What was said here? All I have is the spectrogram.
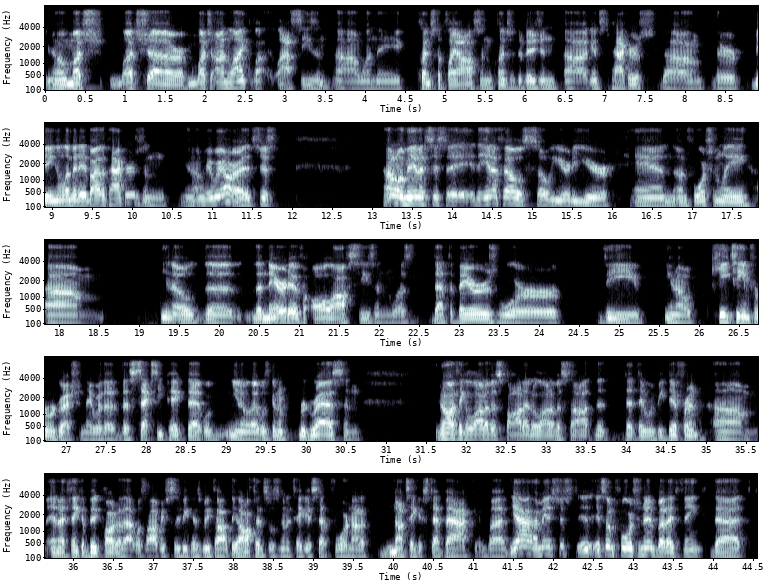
you know, much much uh, much unlike last season uh, when they clinched the playoffs and clinched the division uh, against the Packers. Um, they're being eliminated by the Packers, and you know, here we are. It's just I don't know, man. It's just the NFL is so year to year, and unfortunately, um, you know, the the narrative all off season was that the Bears were the you know key team for regression. They were the the sexy pick that would you know that was going to regress, and you know I think a lot of us thought it. A lot of us thought that that they would be different, um, and I think a big part of that was obviously because we thought the offense was going to take a step forward, not a, not take a step back. But yeah, I mean it's just it, it's unfortunate, but I think that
